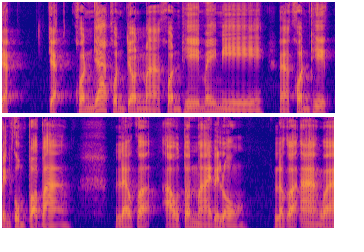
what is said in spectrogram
จากจากคนยากคนจนมาคนที่ไม่มีคนที่เป็นกลุ่มเปราะบาง แล้วก็เอาต้นไม้ไปลง แล้วก็อ้างว่า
